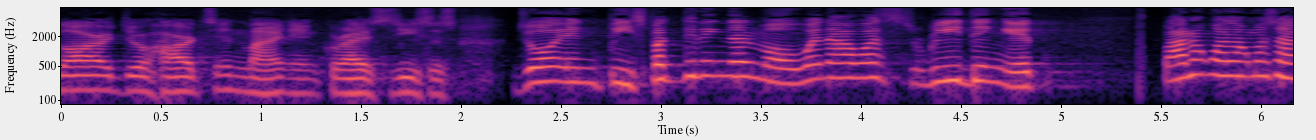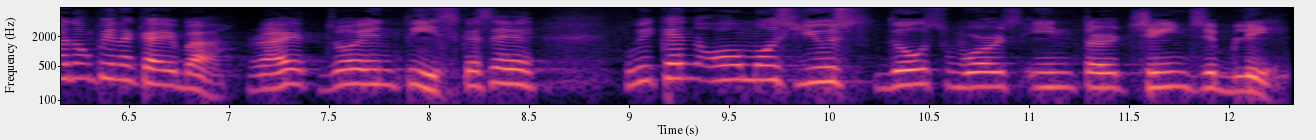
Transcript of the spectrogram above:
guard your hearts and mind in Christ Jesus. Joy and peace. Pag tinignan mo, when I was reading it, parang walang masyadong pinagkaiba, right? Joy and peace. Kasi we can almost use those words interchangeably.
